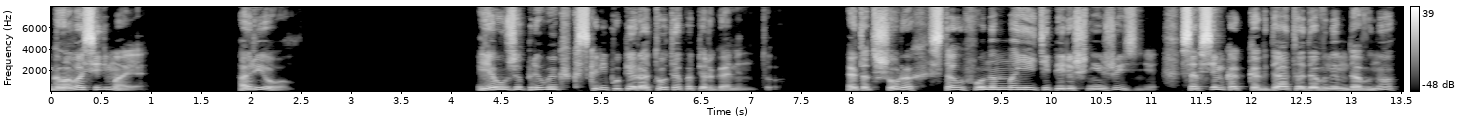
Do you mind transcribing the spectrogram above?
Глава 7. Ореол. Я уже привык к скрипу пера Тота по пергаменту. Этот шорох стал фоном моей теперешней жизни, совсем как когда-то давным-давно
